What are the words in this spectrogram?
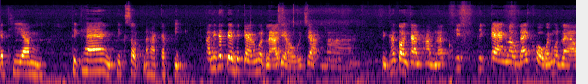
กระเทียม ริกแห้งพริกสดนะคะกะปิ อันนี้ก็เตรียมพริกแกงไว้หมดแล้วเดี๋ยวจะมาถึงขั้นตอนการทำแล้วพริกพริกแกงเราได้โขลกไว้หมดแล้ว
